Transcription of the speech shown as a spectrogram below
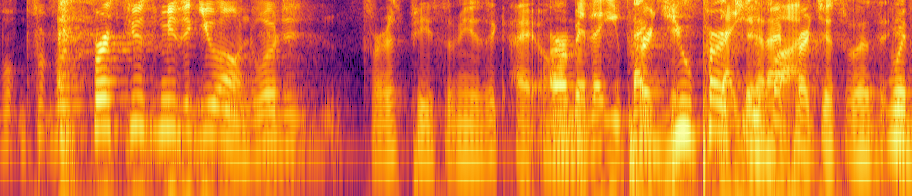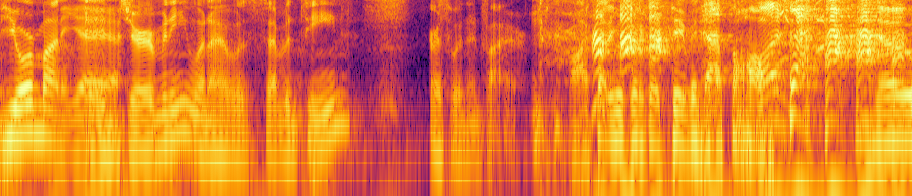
Well, f- f- First piece of music you owned. What did First piece of music I owned or that you That purchased? you That purchased. you that I purchased was With in, your money, yeah. in yeah. Germany when I was 17. Earth, Wind, and Fire. Oh, I thought he was gonna go David Hasselhoff. No,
